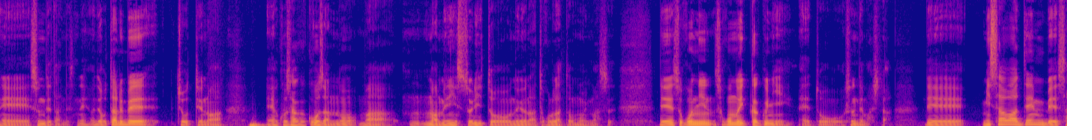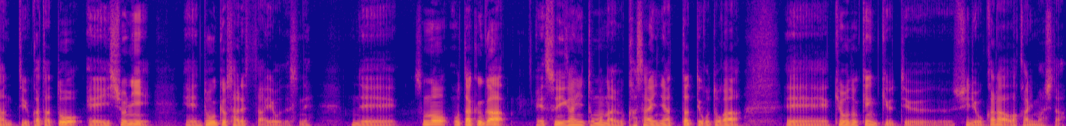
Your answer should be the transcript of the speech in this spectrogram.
えー、住んでたんですね。で小樽部町っていうのは、えー、小坂鉱山の、まあ、まあメインストリートのようなところだと思います。でそこにそこの一角に、えーと、住んでました。で三沢伝兵衛さんっていう方と、えー、一緒に、えー、同居されてたようですね。でそのお宅が、えー、水害に伴う火災にあったっていうことが、えー、郷土研究っていう資料から分かりました。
